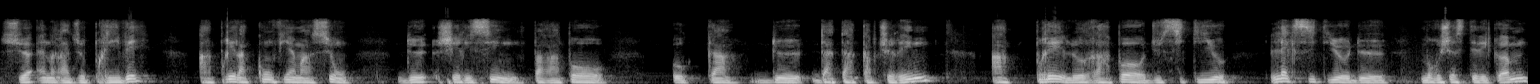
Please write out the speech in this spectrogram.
sur une radio privée, après la confirmation de Sherry Singh par rapport au cas de data capturing, après le rapport du CTO, l'ex-CTO de Mauritius Telecom,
